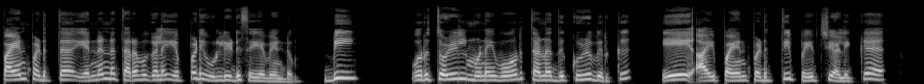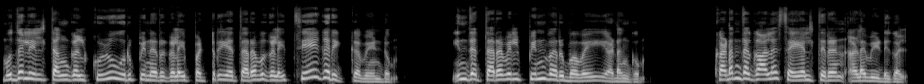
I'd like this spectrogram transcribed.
பயன்படுத்த என்னென்ன தரவுகளை எப்படி உள்ளீடு செய்ய வேண்டும்? பி ஒரு தொழில் முனைவோர் தனது குழுவிற்கு ஏஐ பயன்படுத்தி பயிற்சி அளிக்க முதலில் தங்கள் குழு உறுப்பினர்களை பற்றிய தரவுகளை சேகரிக்க வேண்டும். இந்த தரவில் பின்வருபவை அடங்கும். கடந்த கால செயல்திறன் அளவீடுகள்.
